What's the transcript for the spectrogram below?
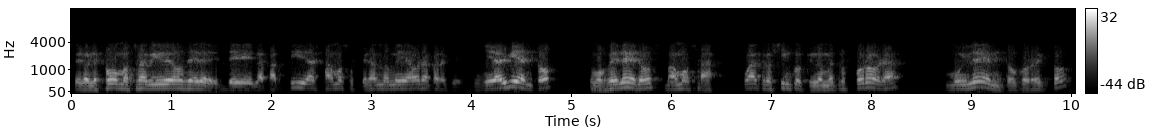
pero les puedo mostrar videos de, de la partida, estábamos esperando media hora para que viniera el viento, somos veleros, vamos a 4 o 5 kilómetros por hora, muy lento, ¿correcto?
